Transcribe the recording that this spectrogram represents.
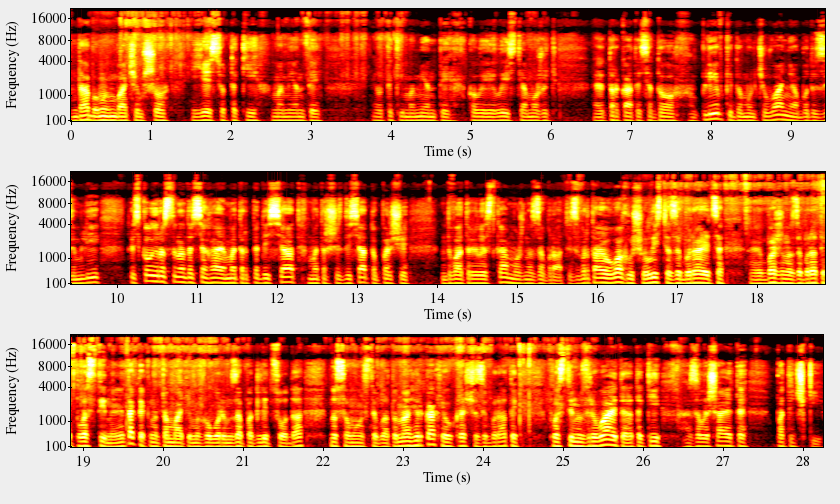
да, бо ми бачимо, що є отакі моменти, отакі моменти, коли листя можуть торкатися до плівки, до мульчування або до землі. Тобто, коли рослина досягає 1,50 м, 1,60 м, то перші 2-3 листка можна забрати. Звертаю увагу, що листя забирається, е, бажано забирати пластиною. Не так, як на томаті ми говоримо за подліцо да, до самого стебла, то на огірках його краще забирати, пластину зриваєте, а такі залишаєте патички.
